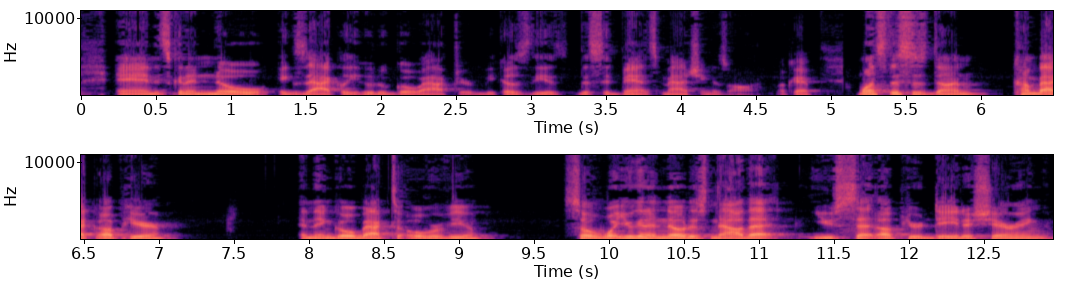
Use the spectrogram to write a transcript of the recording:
and it's going to know exactly who to go after because the, this advanced matching is on. Okay. Once this is done, come back up here and then go back to overview. So, what you're going to notice now that you set up your data sharing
